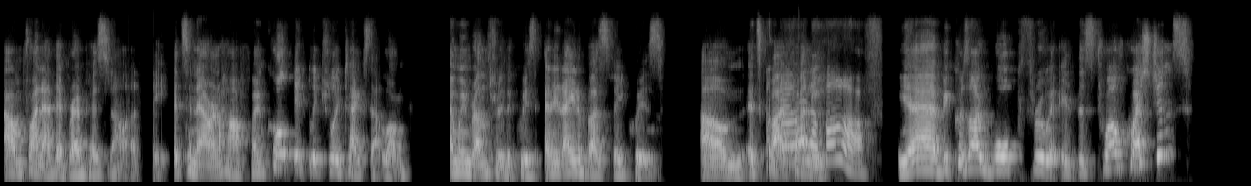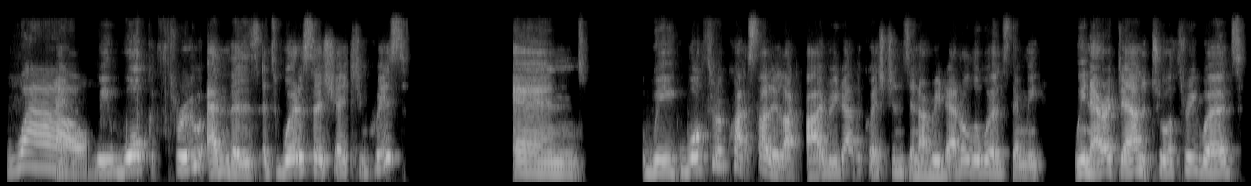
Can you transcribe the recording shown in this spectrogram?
um, find out their brand personality. It's an hour and a half phone call. It literally takes that long, and we run through the quiz. And it ain't a BuzzFeed quiz. Um, it's quite an hour funny. And a half. Yeah, because I walk through it. it there's 12 questions. Wow. we walk through, and there's it's word association quiz, and we walk through it quite slowly. Like I read out the questions, and I read out all the words. Then we we narrow it down to two or three words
